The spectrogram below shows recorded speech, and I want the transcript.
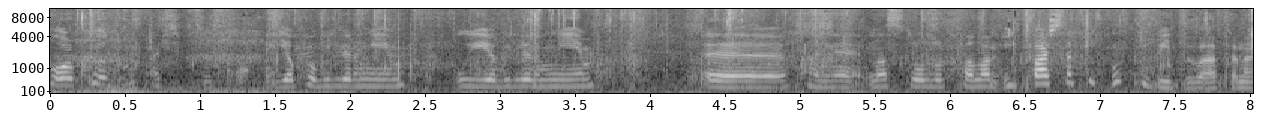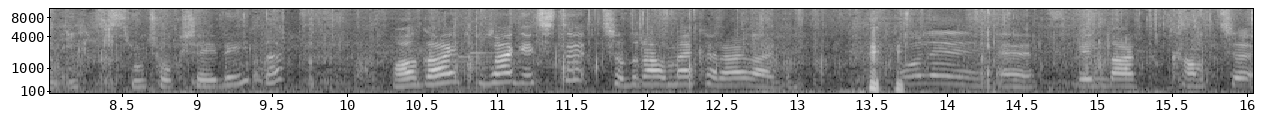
Korkuyordum açıkçası. Yapabilir miyim? Uyuyabilir miyim? Ee, hani nasıl olur falan. İlk başta piknik gibiydi zaten. Hani ilk kısmı çok şey değil de. Valla gayet güzel geçti. Çadır almaya karar verdim. Oley. Evet. Beni de artık kampçı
